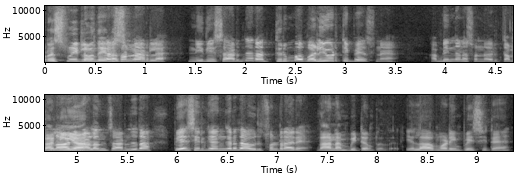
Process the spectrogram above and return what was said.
ப்ரெஸ் மீட்டில் வந்து என்ன சொன்னார் சொன்னார்ல நிதி சார்ந்து நான் திரும்ப வலியுறுத்தி பேசினேன். அப்படின்னு தானே சொன்னாரு. தமிழ்நாடு நலன் சார்ந்து தான் பேசியிருக்கேங்கிறத அவர் சொல்றாரு. நான் நம்பிட்டேன் பிரதர் எல்லார் முன்னாடியும் பேசிட்டேன்.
